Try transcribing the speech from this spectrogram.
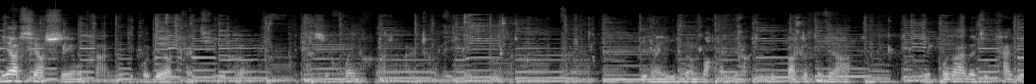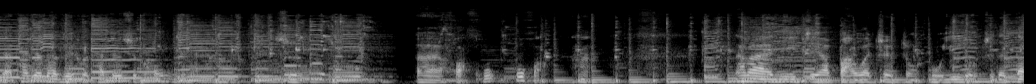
你要想使用它，你就不必要探究到底，它是混合而成的一个一啊，就像一个马一样，你把这些啊。你不断的去探究它，探究到最后，它都是空的，呃恍惚惚恍啊。那么你只要把握这种古已有之的道，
